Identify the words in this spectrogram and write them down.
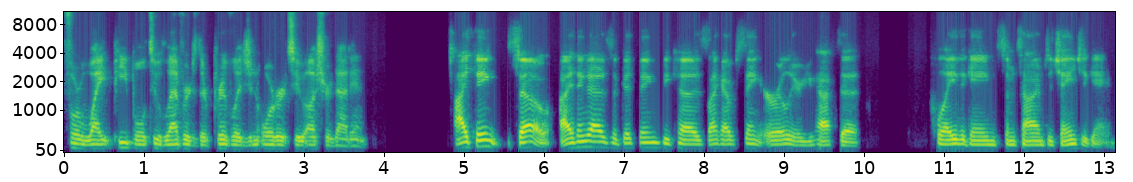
for white people to leverage their privilege in order to usher that in? I think so. I think that is a good thing because, like I was saying earlier, you have to play the game sometimes to change the game.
